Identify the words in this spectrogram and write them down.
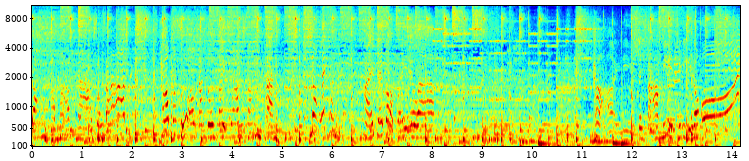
จ้องทำมาบนาวสงสารเขามาสู้เอากันโดนไปความสำคัญน้องเละคันหายใจต่อไปว่าถ้าไอ้นี่เป็นสามีที่ดีน้องโอ้ย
